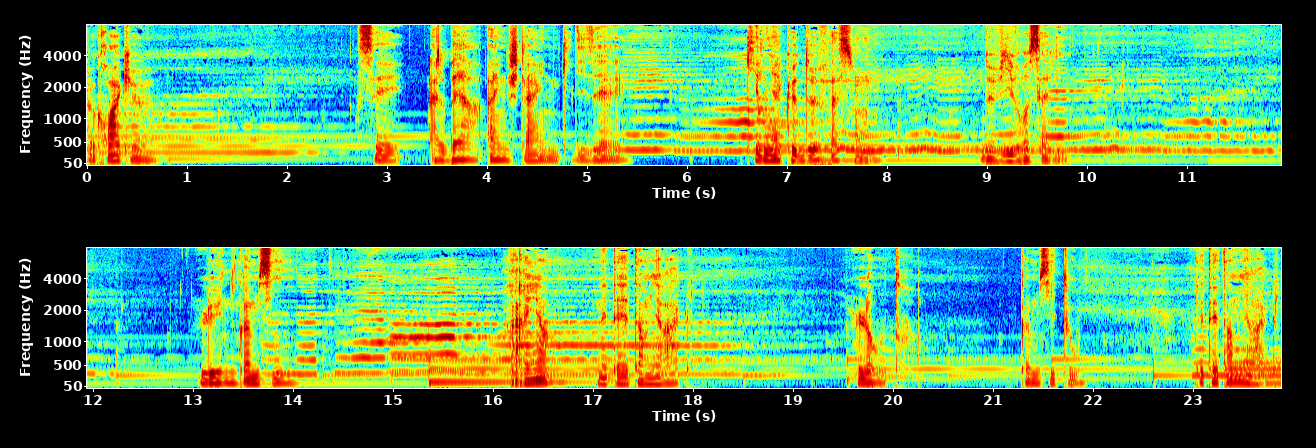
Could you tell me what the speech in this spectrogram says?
Je crois que c'est Albert Einstein qui disait qu'il n'y a que deux façons de vivre sa vie. L'une comme si rien n'était un miracle, l'autre comme si tout était un miracle.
